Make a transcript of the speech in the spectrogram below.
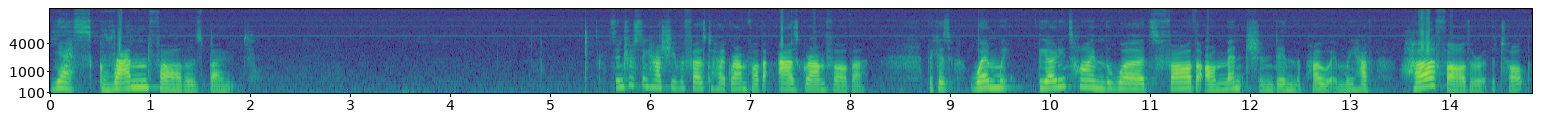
Yes, grandfather's boat. It's interesting how she refers to her grandfather as grandfather, because when we, the only time the words father are mentioned in the poem, we have her father at the top,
